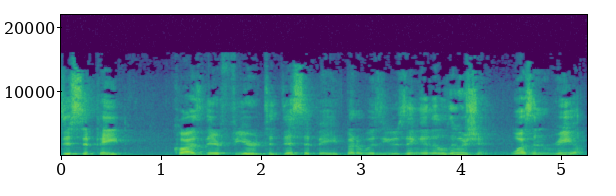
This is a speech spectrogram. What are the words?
dissipate caused their fear to dissipate, but it was using an illusion, wasn't real.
